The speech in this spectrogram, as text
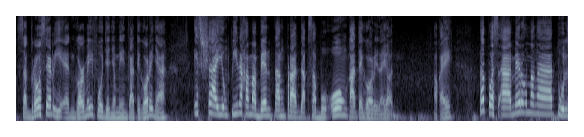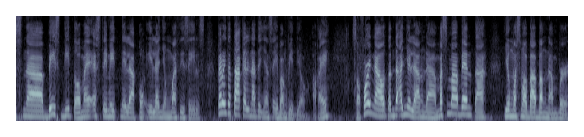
sa grocery and gourmet food, yan yung main category niya, is siya yung pinakamabentang product sa buong category na yon. Okay? Tapos, ah merong mga tools na based dito, may estimate nila kung ilan yung monthly sales. Pero itatackle natin yan sa ibang video. Okay? So, for now, tandaan nyo lang na mas mabenta yung mas mababang number.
